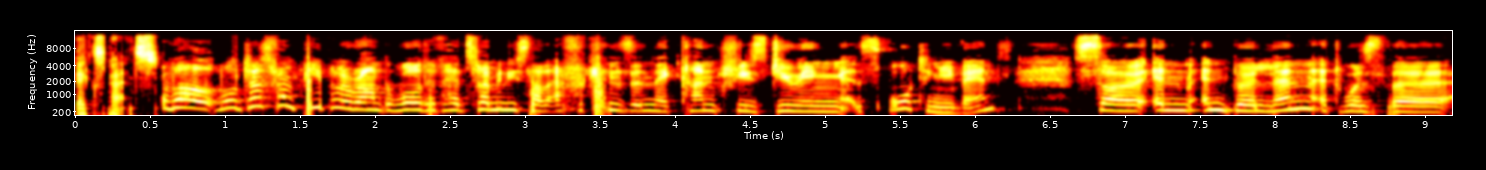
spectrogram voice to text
expats? Well, well, just from people around the world have had so many South Africans in their countries doing sporting events. So in, in Berlin, it was the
